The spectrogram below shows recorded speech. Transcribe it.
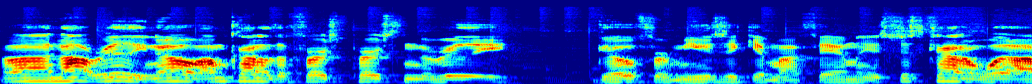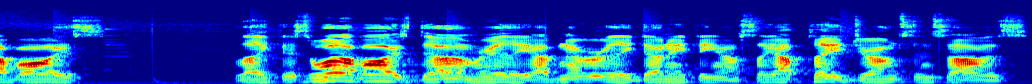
Uh, not really. No, I'm kind of the first person to really go for music in my family. It's just kind of what I've always like this is what I've always done. Really, I've never really done anything else. Like I played drums since I was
